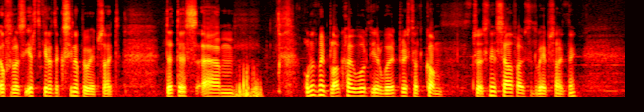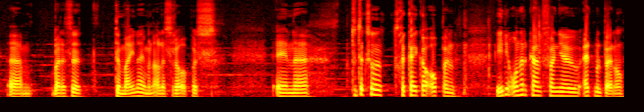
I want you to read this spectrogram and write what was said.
Of dit was die eerste keer dat ek sien op 'n webwerf. Dit is ehm um, omdat my blog gehou word deur wordpress.com. So is nie 'n self-hosted webwerf nie. Ehm um, maar dit is 'n domain name en alles erop is. En uh toe ek so gekyk op en hier die onderkant van jou admin panel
